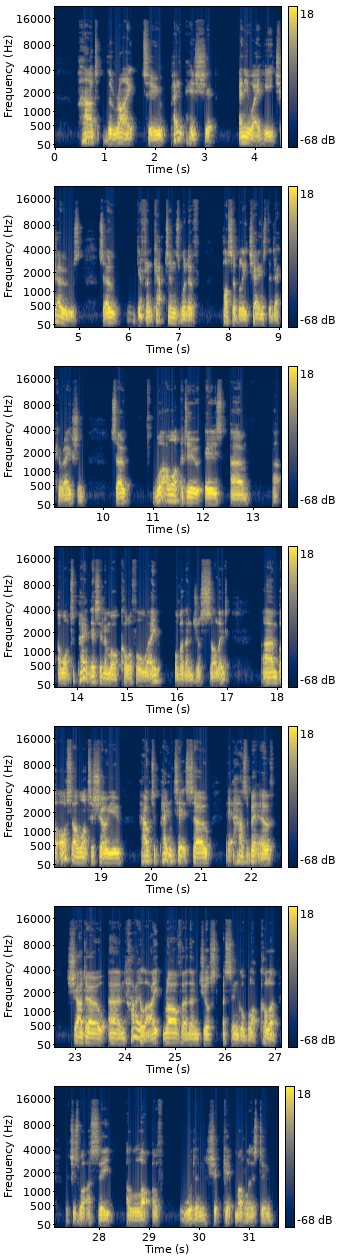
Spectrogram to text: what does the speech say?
had the right to paint his ship any way he chose. So different captains would have possibly changed the decoration. So what I want to do is um, I want to paint this in a more colourful way other than just solid. Um, but also I want to show you how to paint it so it has a bit of shadow and highlight rather than just a single block colour, which is what I see a lot of wooden ship kit modelers do.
